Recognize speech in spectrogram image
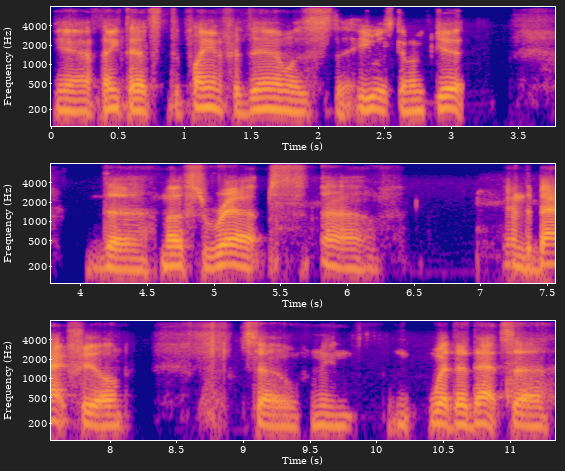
Yeah, I think that's the plan for them was that he was going to get the most reps uh, in the backfield. So, I mean, whether that's a,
